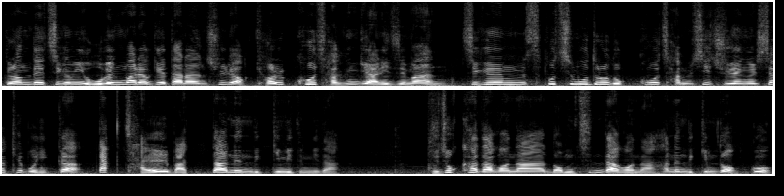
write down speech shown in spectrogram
그런데 지금 이 500마력에 달하는 출력 결코 작은 게 아니지만 지금 스포츠 모드로 놓고 잠시 주행을 시작해 보니까 딱 잘 맞다는 느낌이 듭니다. 부족하다거나 넘친다거나 하는 느낌도 없고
